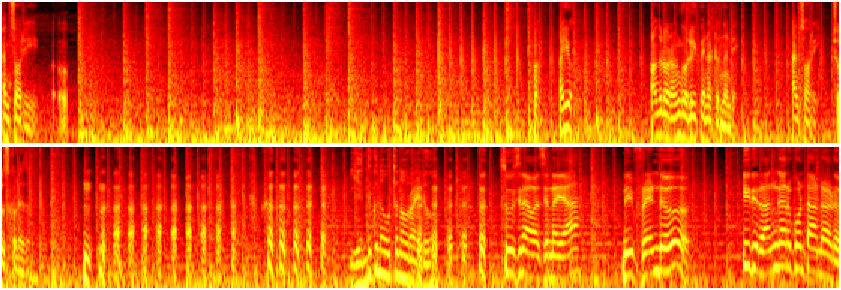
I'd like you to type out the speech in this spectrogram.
ఐఎమ్ సారీ అయ్యో అందులో రంగు ఒలిగిపోయినట్టుందండి. ఐఎమ్ సారీ చూసుకోలేదు. ఎందుకు నవ్వుతున్నావు రాయుడు? చూసినావా సిన్నయ్య? నీ ఫ్రెండ్ ఇది రంగు అనుకుంటా అన్నాడు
